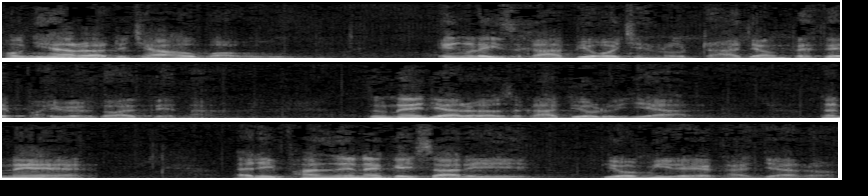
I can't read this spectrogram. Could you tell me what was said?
ဘုန်းကြီးကတော့တခြားဟုတ်ပါဘူးအင်္ဂလိပ်စကားပြောခြင်းလို့ဒါကြောင့်တက်တက်ဘိုင်ဘယ်သွားတင်တာသူနဲ့ကြတော့စကားပြောလို့ရဒါနဲ့အဲ့ဒီဖန်ဆင်းတဲ့ကိစ္စတွေပြောမိတဲ့အခါကျတော့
